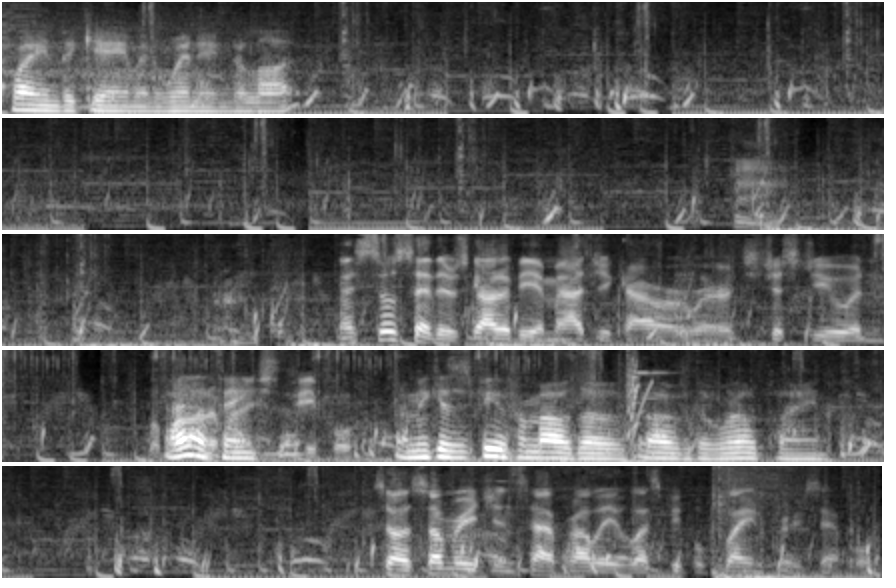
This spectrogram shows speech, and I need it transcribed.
playing the game and winning a lot. Hmm. I still say there's got to be a magic hour where it's just you and I don't think so. people. I mean, because there's people from all, the, all over the world playing. So some regions have probably less people playing, for example.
